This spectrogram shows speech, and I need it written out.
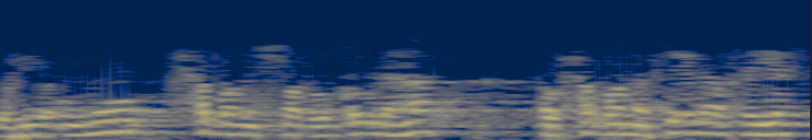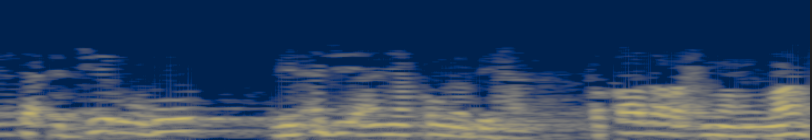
وهي أمور حرم الشرع قولها أو حرم فعلها فيستأجره من أجل أن يقوم بها. فقال رحمه الله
